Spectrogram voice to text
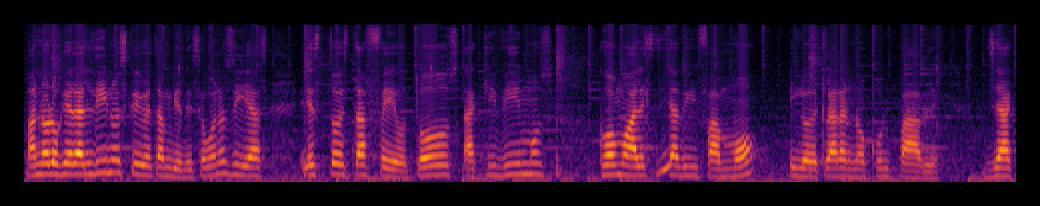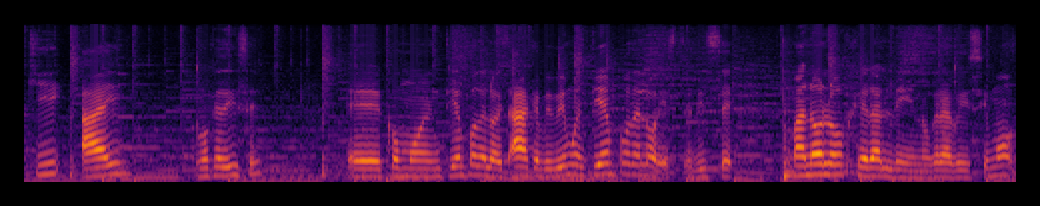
Manolo Geraldino escribe también, dice, buenos días, esto está feo, todos aquí vimos cómo Alex Díaz difamó y lo declaran no culpable. Ya aquí hay, ¿cómo que dice? Eh, como en tiempo del oeste. Ah, que vivimos en tiempo del oeste, dice Manolo Geraldino, gravísimo.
